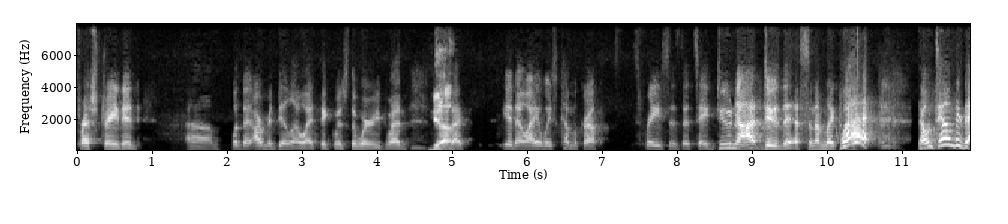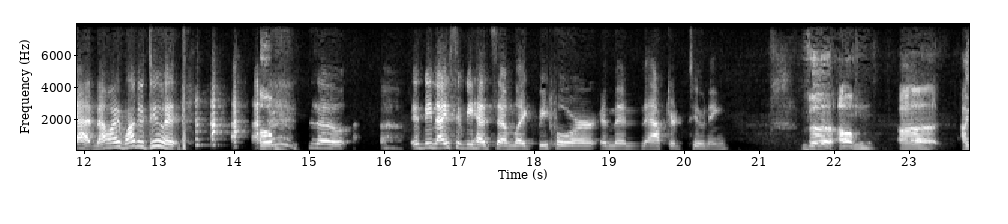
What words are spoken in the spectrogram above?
frustrated, um, well, the armadillo, I think was the worried one. Yeah. I, you know, I always come across phrases that say, do not do this. And I'm like, what? Don't tell me that. Now I want to do it. um, so It'd be nice if we had some like before and then after tuning. The um uh I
